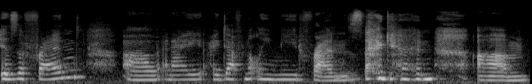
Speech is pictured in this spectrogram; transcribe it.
is a friend um, and I, I definitely need friends again. Um,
